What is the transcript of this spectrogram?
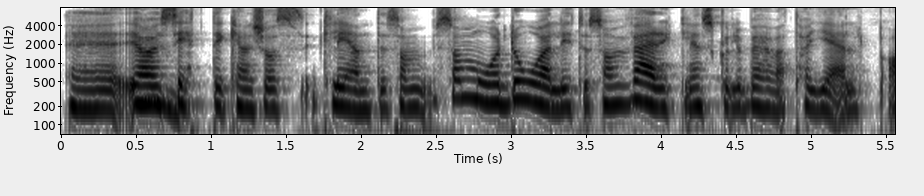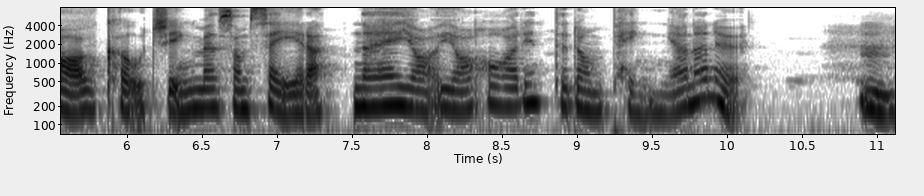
Eh, jag har mm. sett det kanske hos klienter som, som mår dåligt och som verkligen skulle behöva ta hjälp av coaching men som säger att nej, jag, jag har inte de pengarna nu. Mm.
